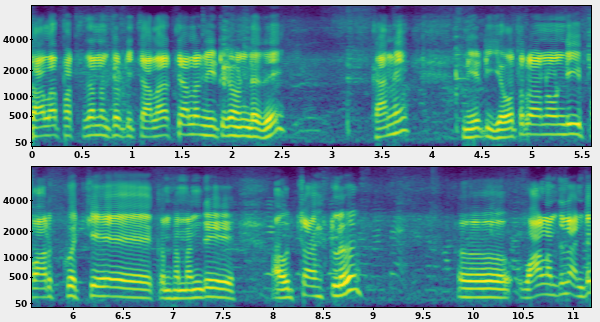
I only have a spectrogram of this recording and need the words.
చాలా పచ్చదనంతో చాలా చాలా నీట్గా ఉండేది. కానీ నేటి యువతలో నుండి ఈ పార్కు వచ్చే కొంతమంది ఔత్సాహికులు వాళ్ళంతా అంటే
